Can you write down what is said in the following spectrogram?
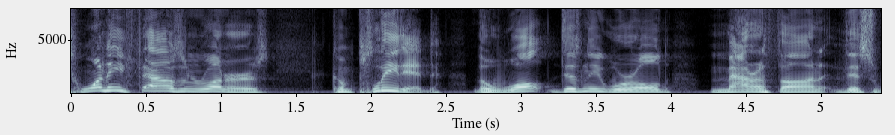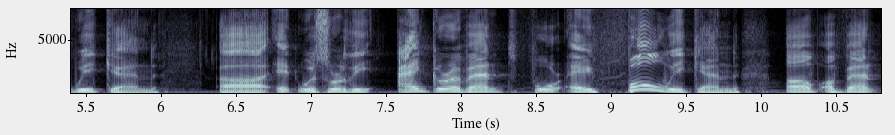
20,000 runners completed the Walt Disney World Marathon this weekend. Uh, it was sort of the anchor event for a full weekend of event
